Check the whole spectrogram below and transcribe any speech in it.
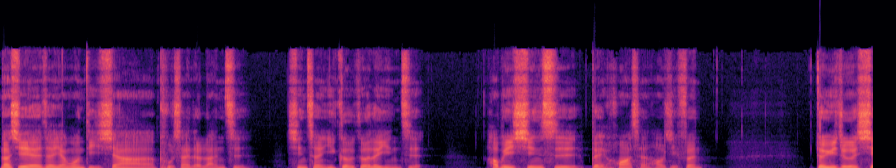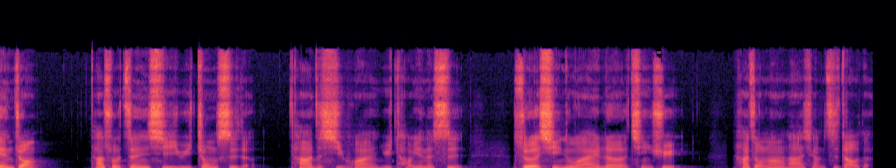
那些在阳光底下曝晒的篮子，形成一格格的影子，好比心事被划成好几份。对于这个现状，他所珍惜与重视的，他的喜欢与讨厌的事，所有喜怒哀乐情绪，他总让他想知道的。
